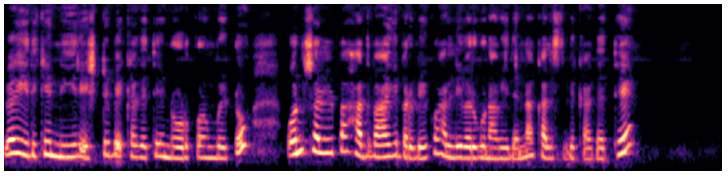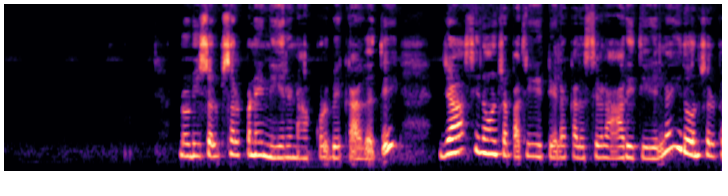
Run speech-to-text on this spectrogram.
ಇವಾಗ ಇದಕ್ಕೆ ನೀರು ಎಷ್ಟು ಬೇಕಾಗುತ್ತೆ ನೋಡ್ಕೊಂಡ್ಬಿಟ್ಟು ಒಂದು ಸ್ವಲ್ಪ ಹದವಾಗಿ ಬರಬೇಕು. ಅಲ್ಲಿವರೆಗೂ ನಾವು ಇದನ್ನು ಕಲಿಸ್ಬೇಕಾಗತ್ತೆ. ನೋಡಿ ಸ್ವಲ್ಪ ಸ್ವಲ್ಪನೇ ನೀರನ್ನು ಹಾಕ್ಕೊಳ್ಬೇಕಾಗತ್ತೆ. ಜಾಸ್ತಿ ನಾವು ಚಪಾತಿ ಹಿಟ್ಟೆಲ್ಲ ಕಲಿಸ್ತೀವಲ್ಲ ಆ ರೀತಿ ಇಲ್ಲ ಇದು ಒಂದು ಸ್ವಲ್ಪ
